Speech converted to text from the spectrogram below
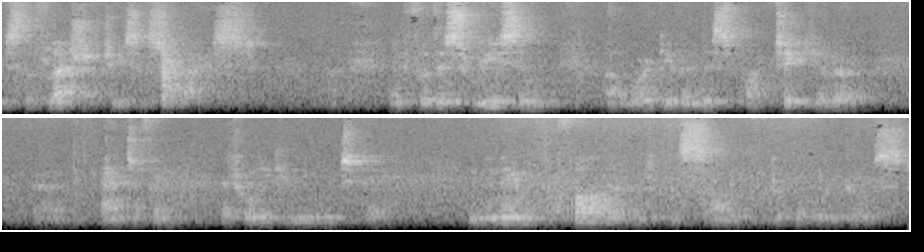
is the flesh of Jesus Christ. And for this reason, uh, were given this particular uh, antiphon at Holy Communion today. In the name of the Father, and of the Son, and of the Holy Ghost.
